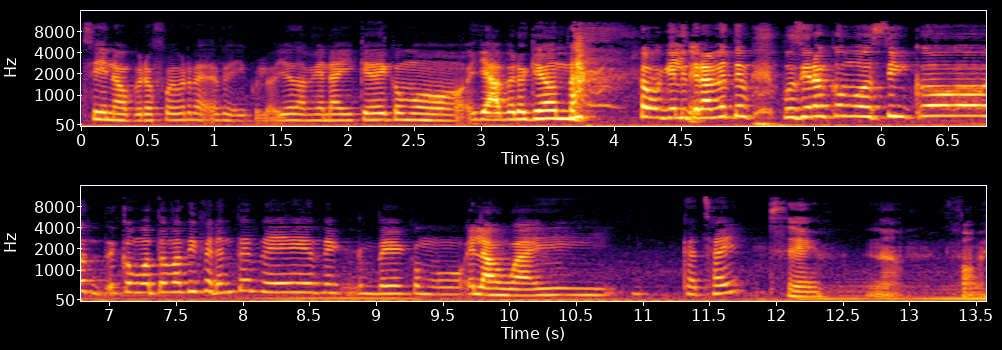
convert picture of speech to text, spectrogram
sí, no, pero fue ridículo. Yo también ahí quedé como, ya, pero qué onda. Como que literalmente pusieron como cinco, como tomas diferentes de, de, de como el agua y, ¿cachai? Sí, no, fome.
